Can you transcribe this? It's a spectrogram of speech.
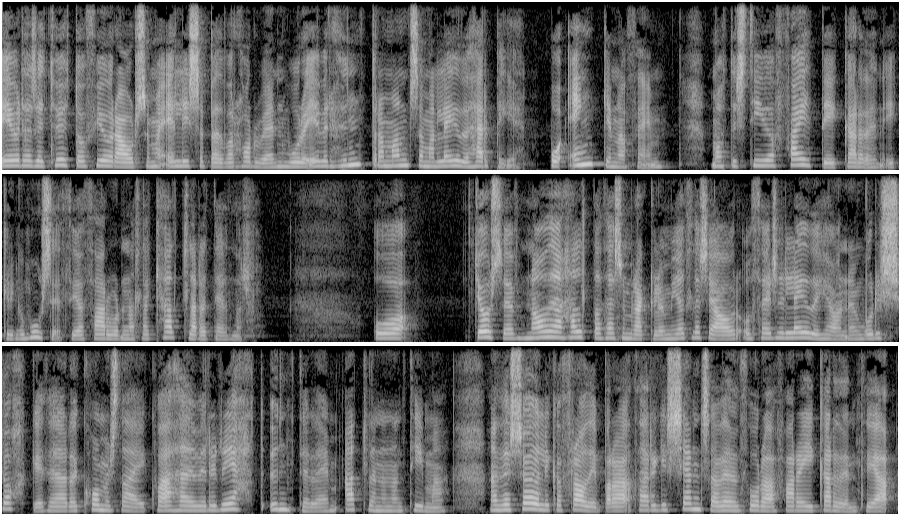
yfir þessi 24 ár sem að Elisabeth var horfin voru yfir 100 mann sem að leiðu herbyggi og enginn af þeim mátti stíga fæti í garðin í kringum húsið því að þar voru náttúrulega kjallarætnirnar. Og Jósef náði að halda þessum reglum í öll þessi ár og þeir sem leiðu hjá hann voru í sjokki þegar þeir komist það í hvað hefði verið rétt undir þeim allan annan tíma en þeir sögðu líka frá því bara það er ekki séns að við þurfa að fara í garðin því að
